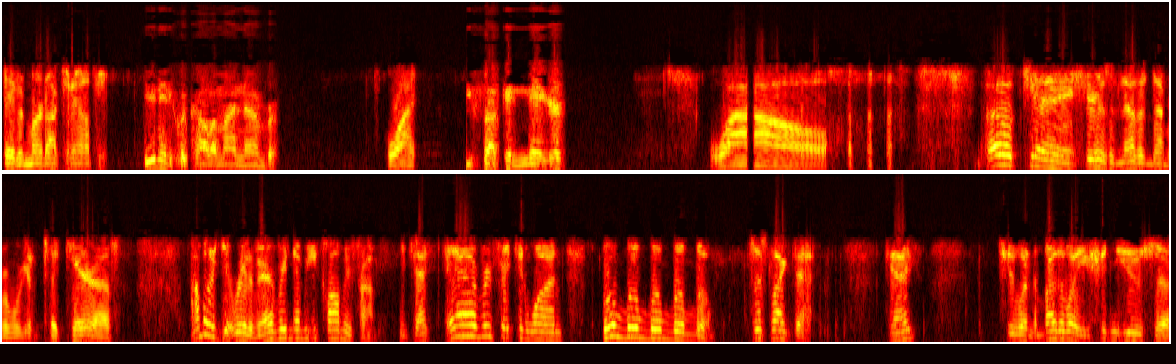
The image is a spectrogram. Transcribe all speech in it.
David Murdoch can help you. You need to quit calling my number. Why? You fucking nigger. Wow. okay, here's another number we're going to take care of. I'm going to get rid of every number you call me from. Okay? Every freaking one. Boom, boom, boom, boom, boom. Just like that. Okay? By the way, you shouldn't use uh,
